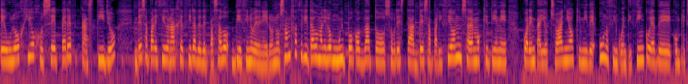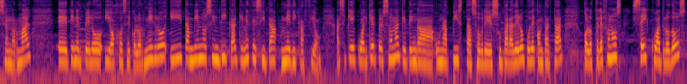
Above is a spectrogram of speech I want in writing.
Eulogio José Pérez Castillo, desaparecido en Algeciras desde el pasado 19 de enero. Nos han facilitado, Marilo, muy pocos datos sobre esta desaparición. Sabemos que tiene 48 años, que mide 1,55 y es de complexión normal. Eh, tiene el pelo y ojos de color negro y también nos indica que necesita medicación. Así que cualquier persona que tenga una pista sobre su paradero puede contactar con los teléfonos 642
